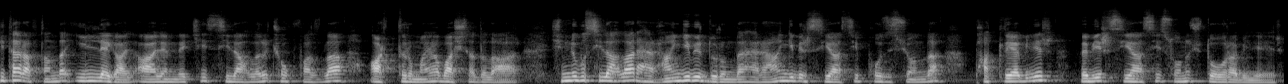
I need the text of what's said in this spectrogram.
bir taraftan da illegal alemdeki silahları çok fazla arttırmaya başladılar. Şimdi bu silahlar herhangi bir durumda, herhangi bir siyasi pozisyonda patlayabilir ve bir siyasi sonuç doğurabilir.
